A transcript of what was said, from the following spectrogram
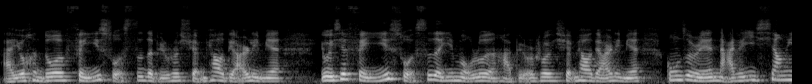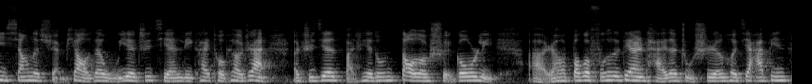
啊，有很多匪夷所思的，比如说选票点儿里面。有一些匪夷所思的阴谋论哈，比如说选票点里面工作人员拿着一箱一箱的选票，在午夜之前离开投票站，啊，直接把这些东西倒到水沟里啊，然后包括福克斯电视台的主持人和嘉宾，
